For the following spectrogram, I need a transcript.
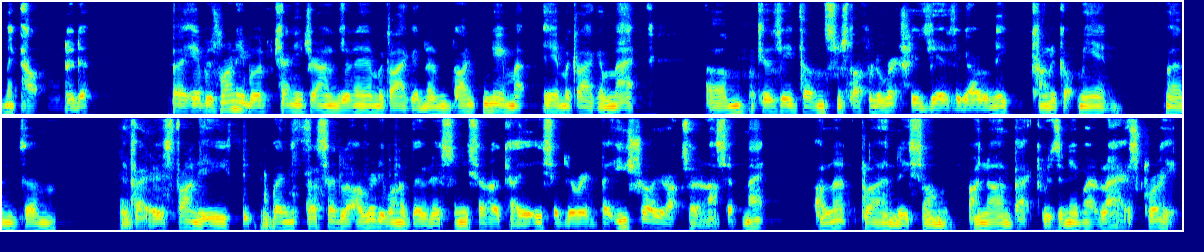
Mick Hucknall did it. But it was Ronnie Wood, Kenny Jones, and Ian McLagan, and I knew Matt, Ian McLagan, Mac, um, because he'd done some stuff with the Rich Kids years ago, and he kind of got me in. And um, in fact, it was funny when I said, "Look, I really want to do this," and he said, "Okay." He said, "You're in, but you sure you're up to it?" And I said, "Matt, I learnt to play on these songs. I know them backwards." And he went, "That's great."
